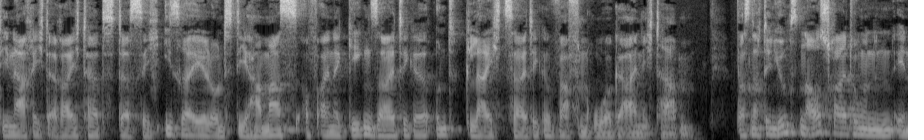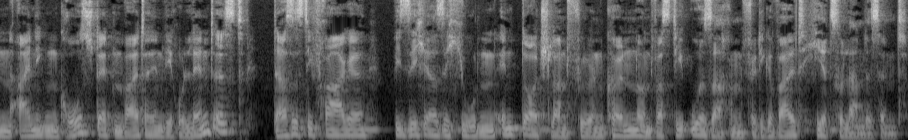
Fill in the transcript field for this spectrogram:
die Nachricht erreicht hat, dass sich Israel und die Hamas auf eine gegenseitige und gleichzeitige Waffenruhe geeinigt haben. Was nach den jüngsten Ausschreitungen in einigen Großstädten weiterhin virulent ist, das ist die Frage, wie sicher sich Juden in Deutschland fühlen können und was die Ursachen für die Gewalt hierzulande sind.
